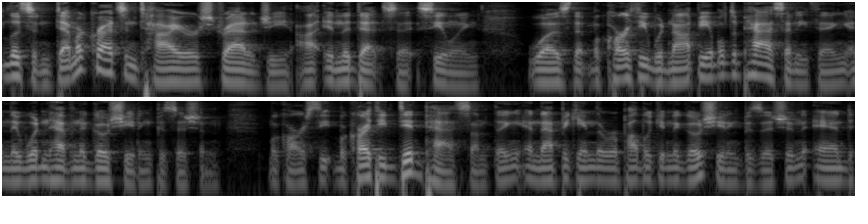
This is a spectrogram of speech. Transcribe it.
listen democrats entire strategy uh, in the debt ceiling was that McCarthy would not be able to pass anything and they wouldn't have a negotiating position. McCarthy McCarthy did pass something and that became the Republican negotiating position and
